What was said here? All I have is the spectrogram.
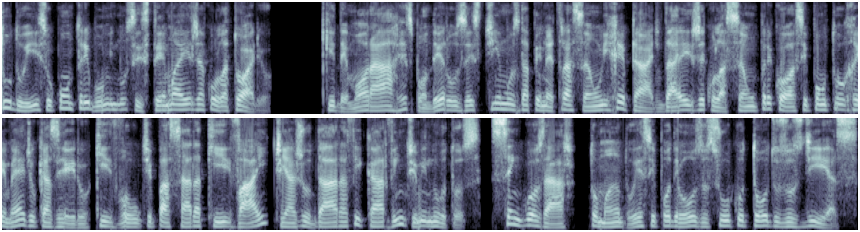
Tudo isso contribui no sistema ejaculatório que demora a responder os estímulos da penetração e retarda a ejaculação precoce. O remédio caseiro que vou te passar aqui vai te ajudar a ficar 20 minutos, sem gozar, tomando esse poderoso suco todos os dias.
